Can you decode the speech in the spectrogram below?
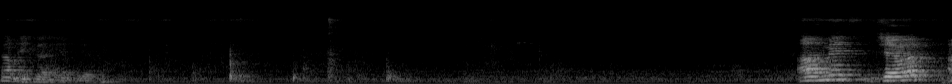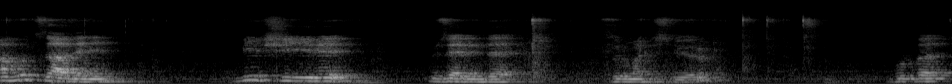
tam ekran yapıyorum. Ahmet Cevat Ahutzade'nin bir şiiri üzerinde durmak istiyorum. Burada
